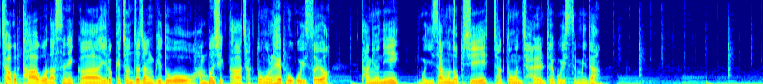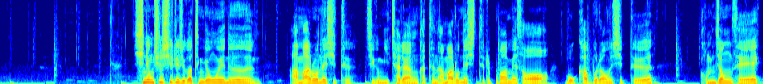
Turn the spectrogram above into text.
작업 다 하고 났으니까 이렇게 전자장비도 한 번씩 다 작동을 해 보고 있어요. 당연히 뭐 이상은 없이 작동은 잘 되고 있습니다. 신형 7 시리즈 같은 경우에는 아마로네 시트, 지금 이 차량 같은 아마로네 시트를 포함해서 모카 브라운 시트, 검정색,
